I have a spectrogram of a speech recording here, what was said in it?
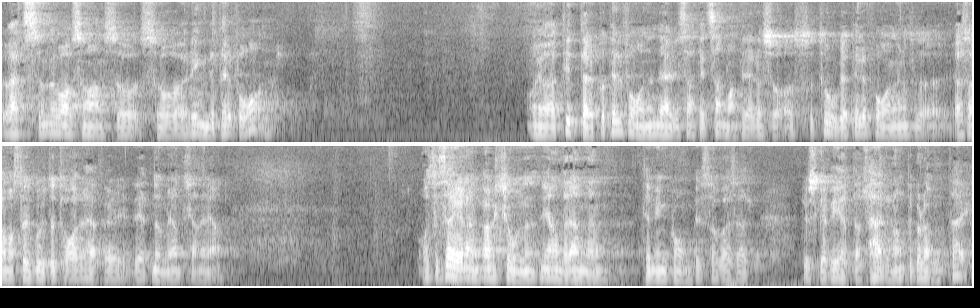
rätt som det var, sa han, så, så ringde telefon. Och jag tittade på telefonen där vi satt i ett sammanträde och så, och så tog jag telefonen och så, jag sa jag måste gå ut och ta det här för det är ett nummer jag inte känner igen. Och så säger den personen i andra änden till min kompis och bara så att du ska veta att Herren har inte glömt dig.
